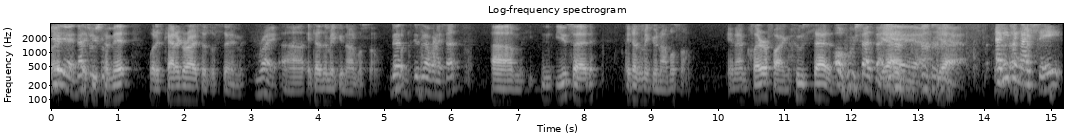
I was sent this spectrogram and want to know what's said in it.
Yeah, yeah, that's if you so- commit what is categorized as a sin, right. uh, it doesn't make you non-Muslim. That isn't that what I said? Um, you said it doesn't make you a non-Muslim, and I'm clarifying who says. Oh, who says that? Yeah. Yeah, yeah, yeah. Yeah. Anything I say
